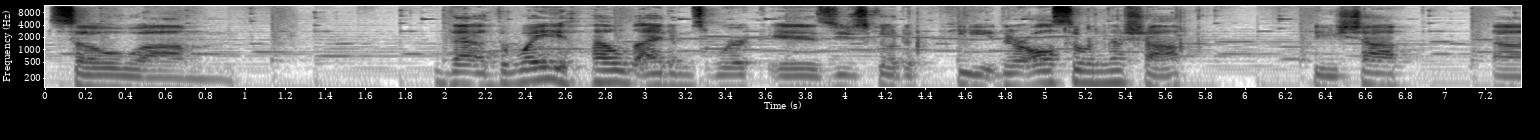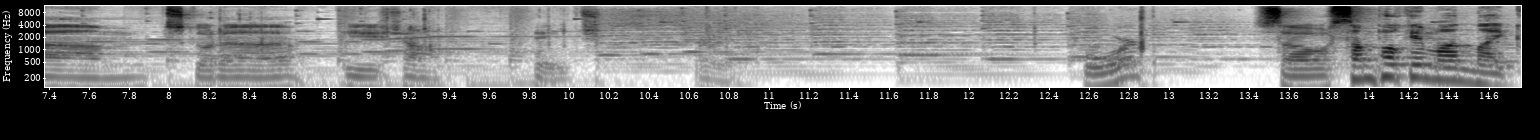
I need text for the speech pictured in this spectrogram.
So, um, the, the way held items work is you just go to P. They're also in the shop. P shop. Um, just go to P shop page. Four. So some Pokemon like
